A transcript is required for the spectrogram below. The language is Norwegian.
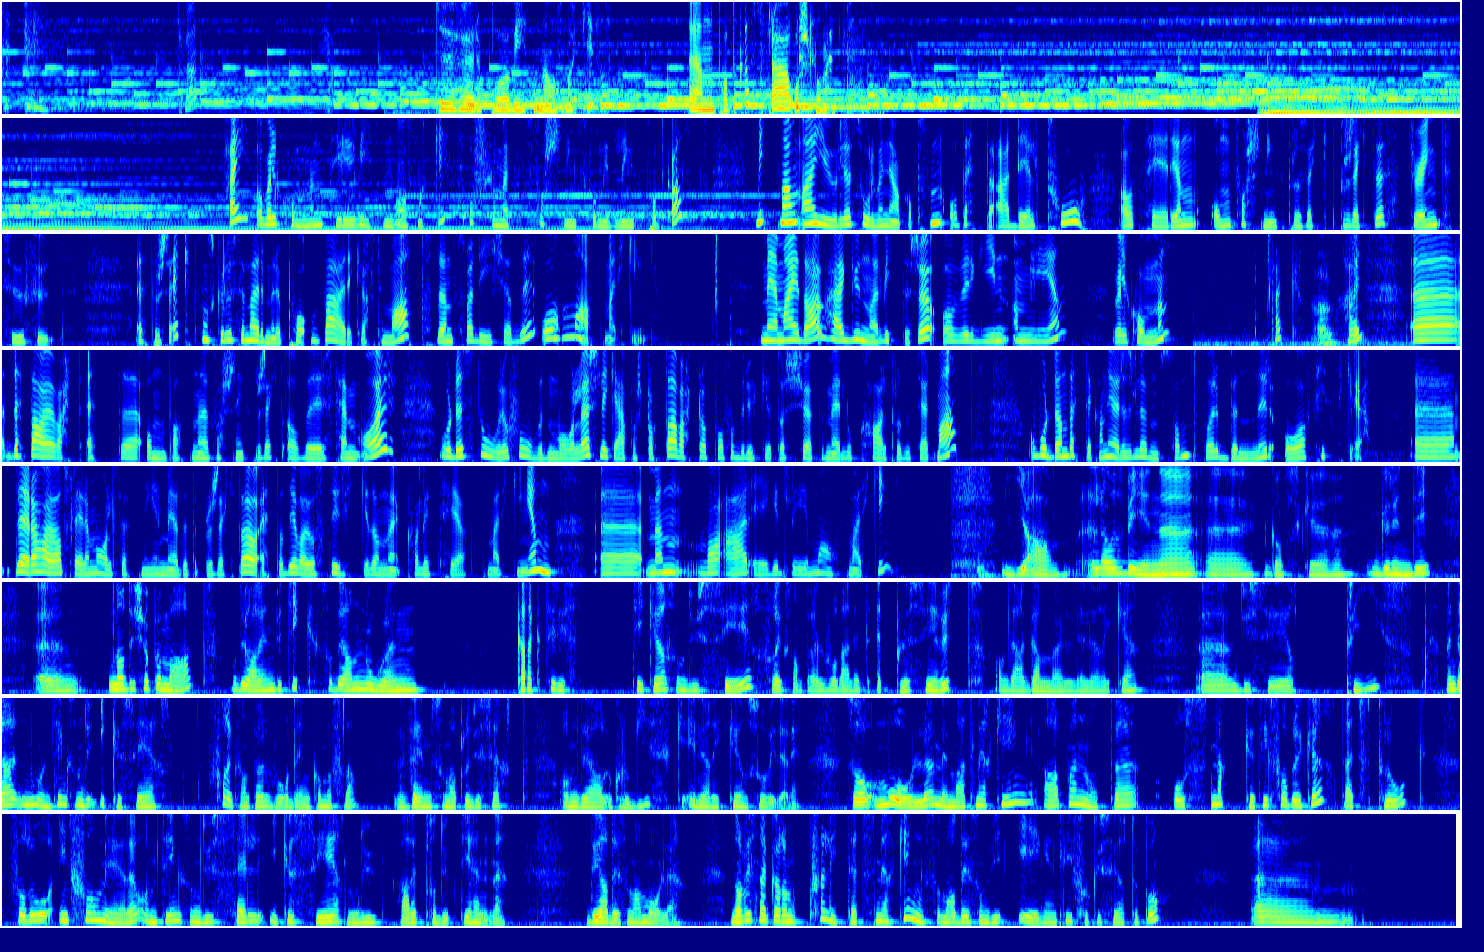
Klar? Du hører på Viten og snakkis, en podkast fra Oslo OsloMet. Hei og velkommen til Viten og snakkis, Oslo OsloMets forskningsformidlingspodkast. Mitt navn er Julie Solvin Jacobsen, og dette er del to av serien om forskningsprosjektet Strength to Food. Et prosjekt som skulle se nærmere på bærekraftig mat, dens verdikjeder og matmerking. Med meg i dag har jeg Gunnar Wittersjø og Virgin Amilien. Velkommen. Takk. Hei. Eh, dette har jo vært et eh, omfattende forskningsprosjekt over fem år, hvor det store hovedmålet, slik jeg har forstått det, har vært å få forbrukere til å kjøpe mer lokalprodusert mat, og hvordan dette kan gjøres lønnsomt for bønder og fiskere. Eh, dere har jo hatt flere målsetninger med dette prosjektet, og et av de var jo å styrke denne kvalitetsmerkingen. Eh, men hva er egentlig matmerking? Ja, la oss begynne eh, ganske grundig. Eh, når du kjøper mat, og du har en butikk, så det er noen karakteristikker som du ser, f.eks. hvordan et eple ser ut, om det er gammel eller ikke. Eh, du ser pris. Men det er noen ting som du ikke ser. F.eks. hvor den kommer fra, hvem som har produsert, om det er økologisk eller ikke, osv. Så, videre. så målet med matmerking er på en måte å snakke til forbruker. Det er et språk for å informere om ting som du selv ikke ser når du har et produkt i hendene. Det er det som er målet. Når vi snakker om kvalitetsmerking, som er det som vi egentlig fokuserte på, um,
